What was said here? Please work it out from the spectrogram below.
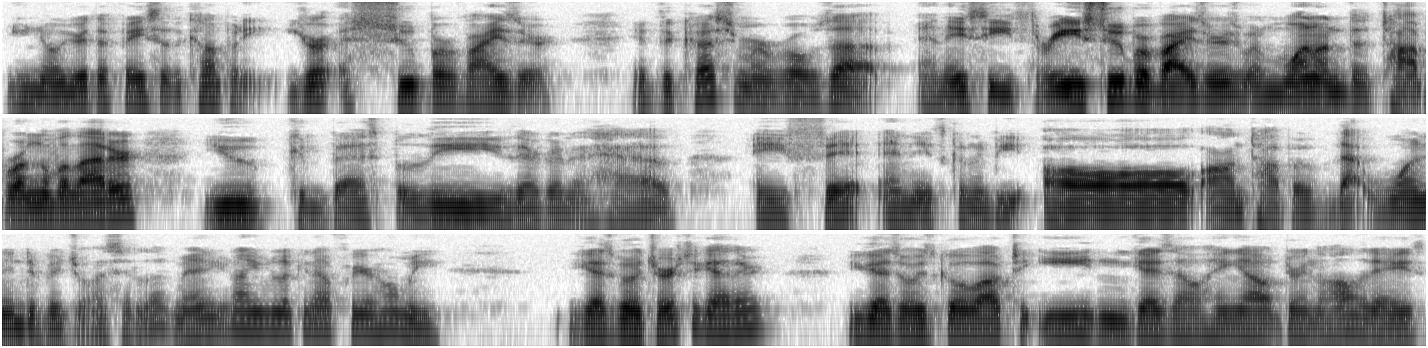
you know you're the face of the company. You're a supervisor if the customer rolls up and they see three supervisors and one on the top rung of a ladder, you can best believe they're to have a fit and it's going to be all on top of that one individual. I said, look, man, you're not even looking out for your homie. You guys go to church together. You guys always go out to eat and you guys all hang out during the holidays,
